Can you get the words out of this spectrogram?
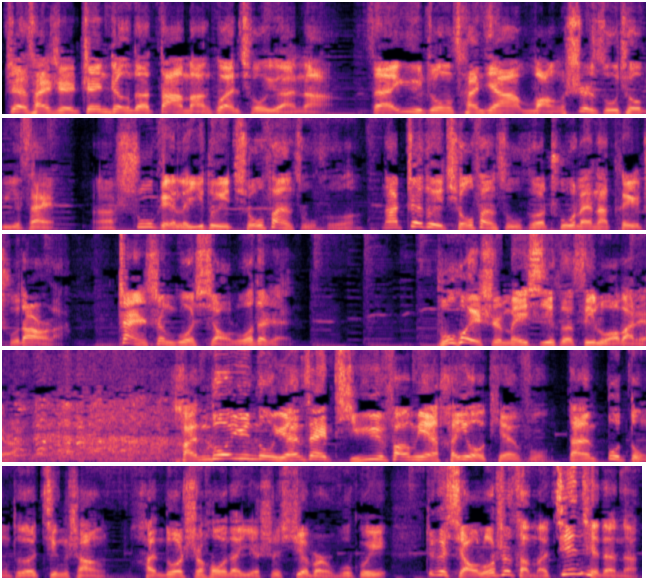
这才是真正的大满贯球员呐！在狱中参加网式足球比赛，呃，输给了一对囚犯组合。那这对囚犯组合出来，那可以出道了。战胜过小罗的人，不会是梅西和 C 罗吧？这样，很多运动员在体育方面很有天赋，但不懂得经商，很多时候呢也是血本无归。这个小罗是怎么进去的呢？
